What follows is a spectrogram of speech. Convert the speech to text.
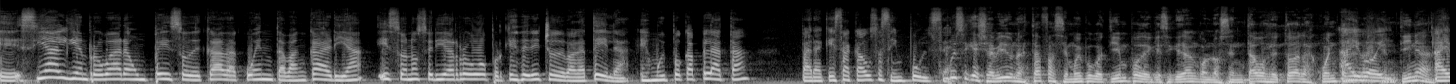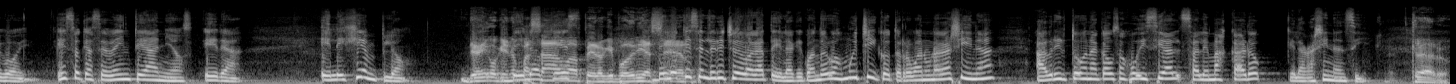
eh, si alguien robara un peso de cada cuenta bancaria, eso no sería robo porque es derecho de bagatela, es muy poca plata para que esa causa se impulse. ¿Puede ser que haya habido una estafa hace muy poco tiempo de que se quedaron con los centavos de todas las cuentas Ahí de la voy. Argentina? Ahí voy. Eso que hace 20 años era el ejemplo De algo que no de pasaba, es- pero que podría de ser. lo que es el derecho de bagatela, que cuando algo es muy chico te roban una gallina, abrir toda una causa judicial sale más caro que la gallina en sí. Claro.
